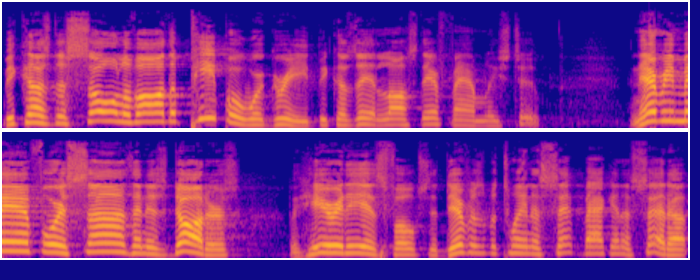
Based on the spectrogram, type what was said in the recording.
because the soul of all the people were grieved because they had lost their families too. And every man for his sons and his daughters. But here it is, folks. The difference between a setback and a setup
